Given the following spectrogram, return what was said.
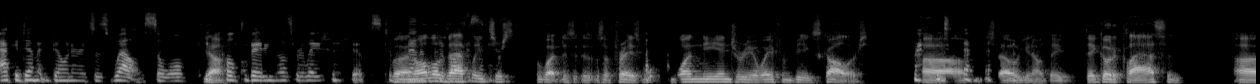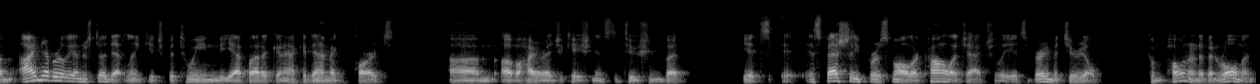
academic donors as well. So we'll keep Yeah. cultivating those relationships. To well, and all those athletes are what is, is a phrase one knee injury away from being scholars um, so you know they they go to class and um, i never really understood that linkage between the athletic and academic parts um, of a higher education institution but it's especially for a smaller college actually it's a very material component of enrollment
